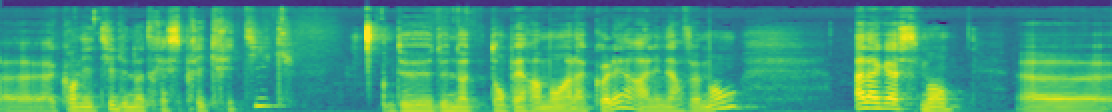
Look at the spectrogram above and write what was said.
euh, qu'en est-il de notre esprit critique, de, notre tempérament à la colère, à l'énervement à l'agacement. la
